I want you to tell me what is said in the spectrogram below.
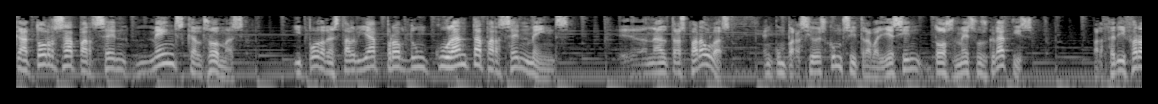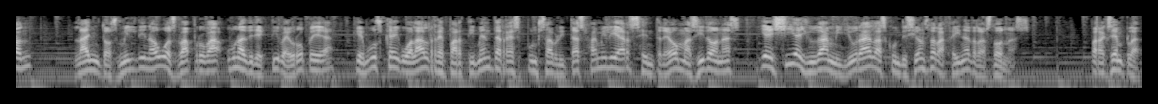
14% menys que els homes i poden estalviar prop d'un 40% menys. En altres paraules, en comparació és com si treballessin dos mesos gratis. Per fer-hi front, l'any 2019 es va aprovar una directiva europea que busca igualar el repartiment de responsabilitats familiars entre homes i dones i així ajudar a millorar les condicions de la feina de les dones. Per exemple,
